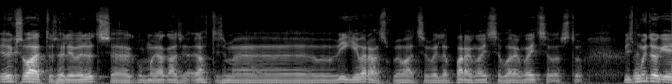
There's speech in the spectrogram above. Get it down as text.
ja üks vahetus oli veel üldse, kui me jagasin, jahtisime Viigi väravast, me vahetasime välja parem kaitse parem kaitse vastu. mis muidugi,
